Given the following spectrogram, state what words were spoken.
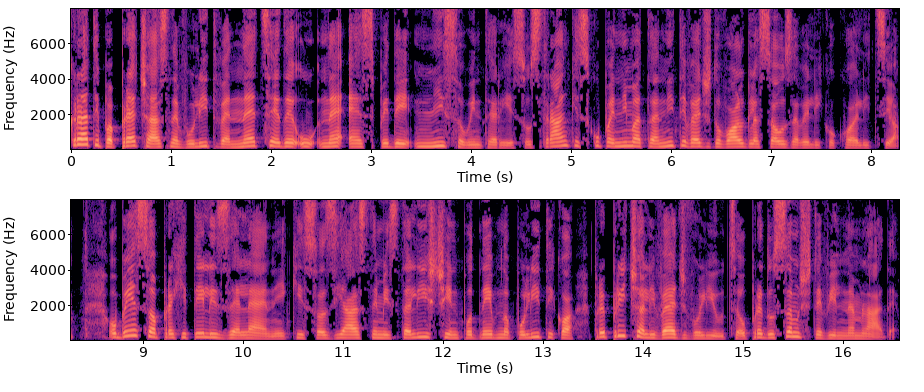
Hkrati pa predčasne volitve ne CDU, ne SPD niso v interesu. Stranki skupaj nimata niti več dovolj glasov za veliko koalicijo. Obe so prehiteli zeleni, ki so z jasnimi stališči in podnebno politiko prepričali več voljivcev, predvsem številne mlade.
